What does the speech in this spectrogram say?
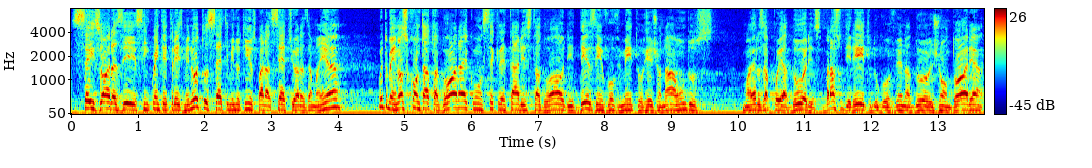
6 horas e 53 minutos, 7 minutinhos para 7 horas da manhã. Muito bem, nosso contato agora é com o secretário estadual de Desenvolvimento Regional, um dos maiores apoiadores, braço direito do governador João Dória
